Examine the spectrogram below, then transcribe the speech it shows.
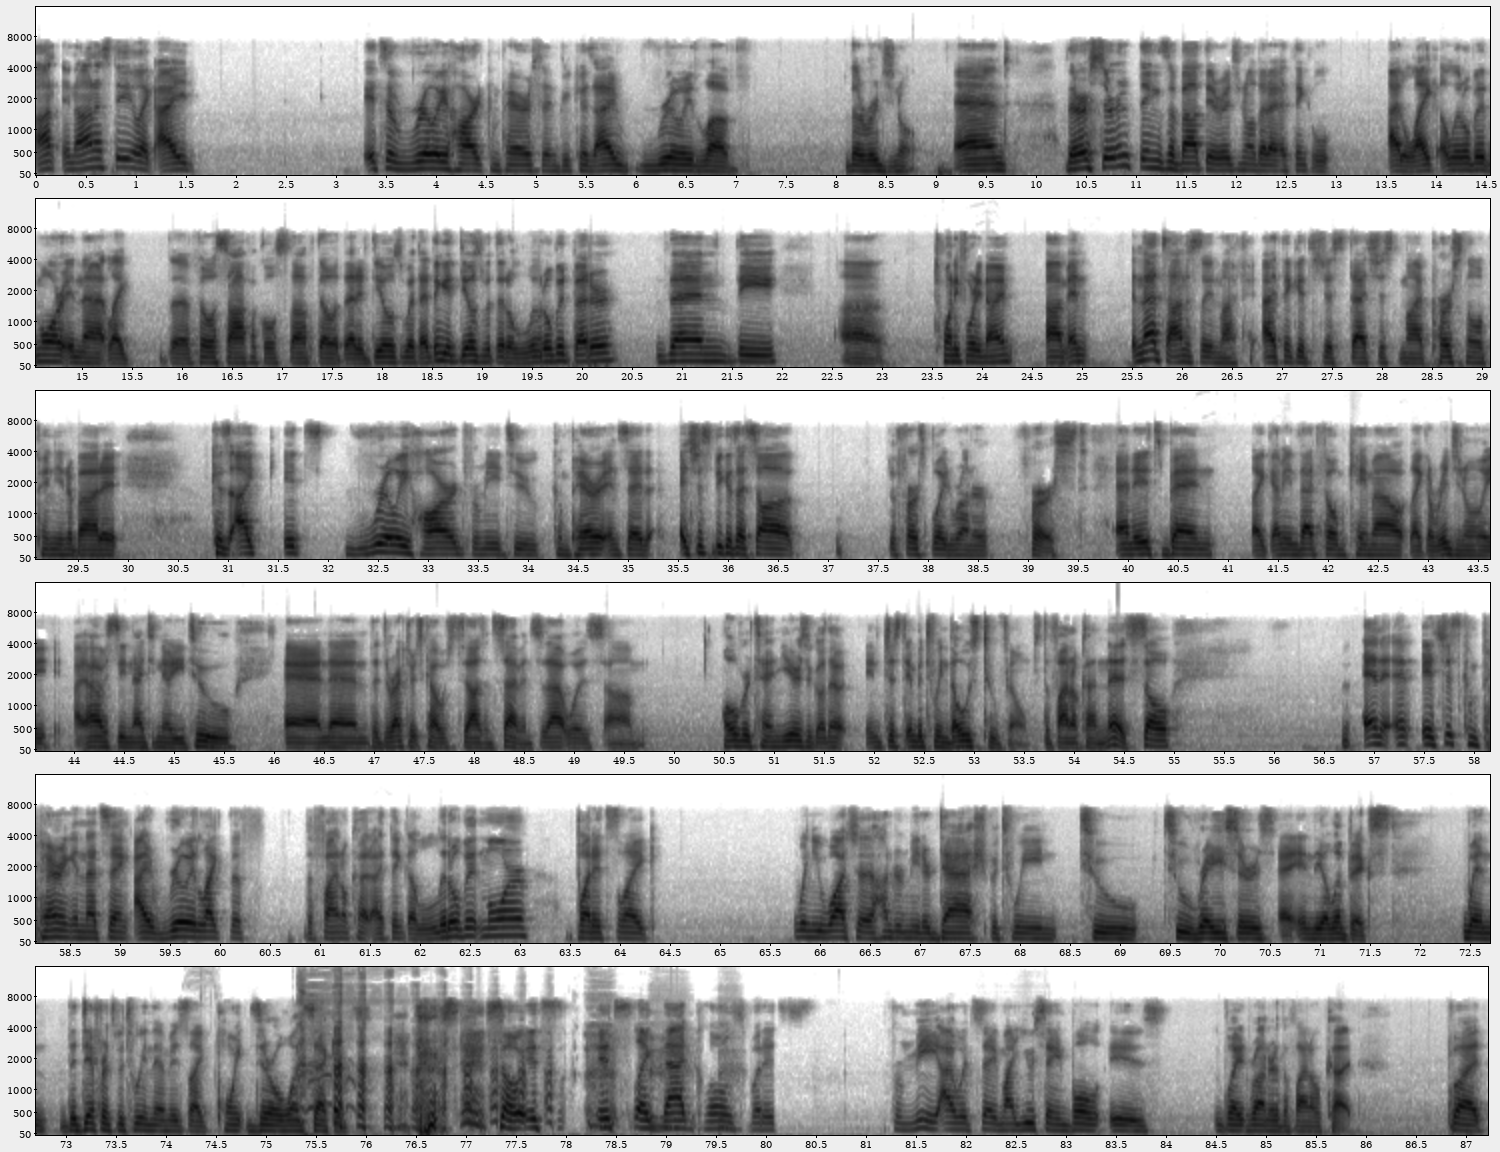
on in honesty, like I it's a really hard comparison because I really love the original. And there are certain things about the original that I think I like a little bit more in that like the philosophical stuff though that it deals with. I think it deals with it a little bit better than the uh 2049 um and and that's honestly in my i think it's just that's just my personal opinion about it. Because i it's really hard for me to compare it and say that it's just because i saw the first blade runner first and it's been like i mean that film came out like originally obviously in 1982 and then the director's cut was 2007 so that was um over 10 years ago that in just in between those two films the final cut and this. So and and it's just comparing in that saying i really like the the final cut i think a little bit more. But it's like when you watch a 100 meter dash between two two racers in the olympics when the difference between them is like 0.01 seconds. So it's it's like that close but it's for me i would say my usain bolt is blade runner the final cut. But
